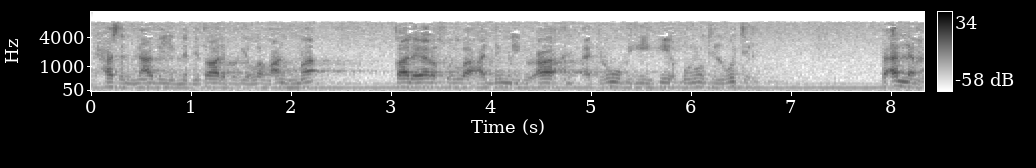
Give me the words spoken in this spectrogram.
الحسن بن علي بن أبي طالب رضي الله عنهما قال يا رسول الله علمني دعاء أدعو به في قنوت الوتر. فألمه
